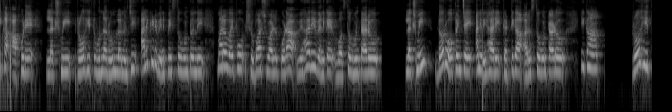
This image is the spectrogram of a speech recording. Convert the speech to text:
ఇక అప్పుడే లక్ష్మి రోహిత్ ఉన్న రూమ్లో నుంచి అలికిడి వినిపిస్తూ ఉంటుంది. మరోవైపు సుభాష్ వాళ్ళు కూడా విహారీ వెనకే వస్తూ ఉంటారు. లక్ష్మి డోర్ ఓపెన్ చేయి అని విహారీ గట్టిగా అరుస్తూ ఉంటాడు. ఇక రోహిత్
